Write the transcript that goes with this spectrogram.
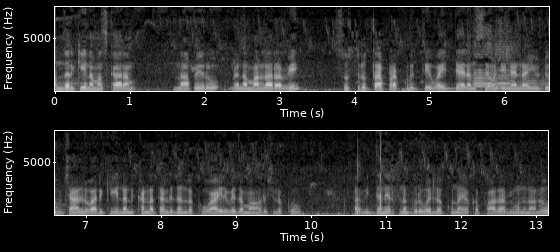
అందరికీ నమస్కారం. నా పేరు Vennamalla Ravi. Sushruta Prakruti Vaidyalayam seventy nine YouTube channel వారికి నన్ను కన్న తల్లిదండ్రులకు ఆయుర్వేద మహర్షులకు నా విద్య నేర్పిన గురువులకు నా యొక్క పాదాభివందనాలు.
